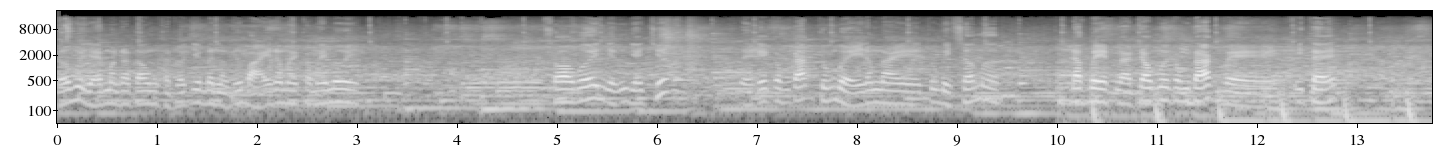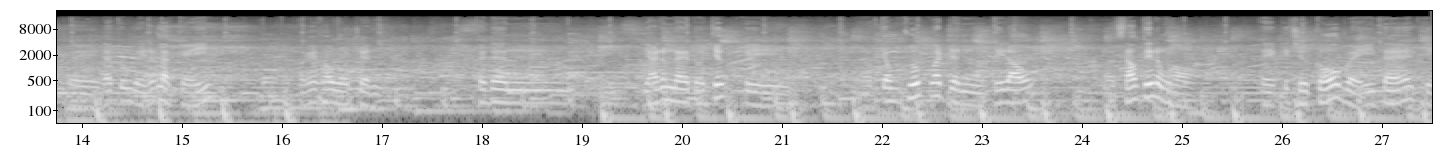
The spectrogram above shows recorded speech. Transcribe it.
Đối với giải marathon thành phố Hồ Chí Minh lần thứ bảy năm 2020 so với những giải trước thì cái công tác chuẩn bị năm nay, chuẩn bị sớm hơn. Đặc biệt là trong cái công tác về y tế, thì đã chuẩn bị rất là kỹ và cái khâu lộ trình. Cho nên giải năm nay tổ chức thì à, trong suốt quá trình thi đấu à, 6 tiếng đồng hồ, thì cái sự cố về y tế thì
